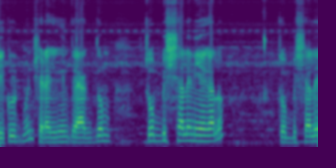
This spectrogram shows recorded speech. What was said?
রিক্রুটমেন্ট সেটাকে কিন্তু একদম চব্বিশ সালে নিয়ে গেল। চব্বিশ সালে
